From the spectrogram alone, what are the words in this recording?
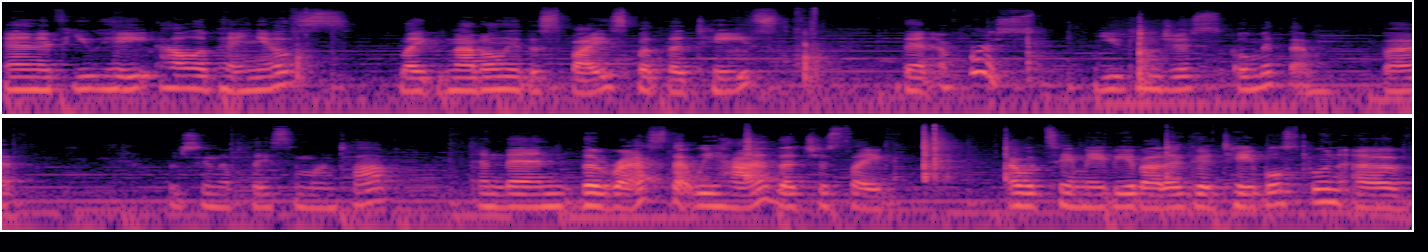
And if you hate jalapenos, like not only the spice, but the taste, then of course you can just omit them. But we're just gonna place them on top. And then the rest that we had, that's just like, I would say maybe about a good tablespoon of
